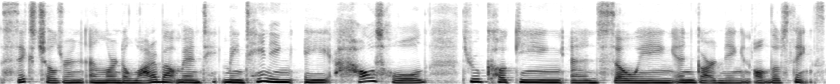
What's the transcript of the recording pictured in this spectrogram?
six children and learned a lot about maintaining a household through cooking and sewing and gardening and all those things.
